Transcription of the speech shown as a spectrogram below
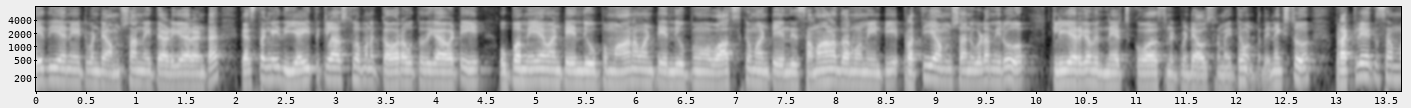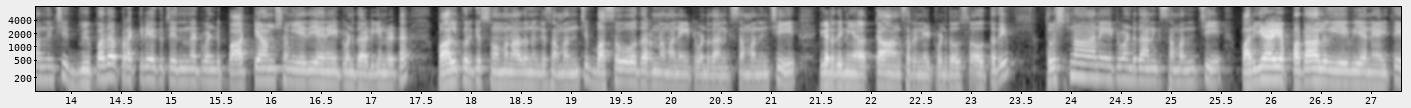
ఏది అనేటువంటి అంశాన్ని అయితే అడిగారంట. ఖచ్చితంగా ఇది ఎయిత్ క్లాస్లో మనకు కవర్ అవుతుంది కాబట్టి ఉపమేయం అంటే ఏంది ఉపమానం అంటే ఏంది ఉపమ వాచకం అంటే ఏంది సమాన ధర్మం ఏంటి ప్రతి అంశాన్ని కూడా మీరు క్లియర్గా మీరు నేర్చుకోవాల్సినటువంటి అవసరం అయితే ఉంటుంది. నెక్స్ట్ ప్రక్రియకు సంబంధించి ద్విపద ప్రక్రియకు చెందినటువంటి పాఠ్యాంశం ఏది అనేటువంటిది అడిగినట పాల్కురికి సోమనాథునికి సంబంధించి బసవోదరణం అనేటువంటి దానికి సంబంధించి ఇక్కడ దీని యొక్క ఆన్సర్ అనేటువంటిది అవుతుంది. తృష్ణ అనేటువంటి దానికి సంబంధించి పర్యాయ పదాలు ఏవి అని అయితే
